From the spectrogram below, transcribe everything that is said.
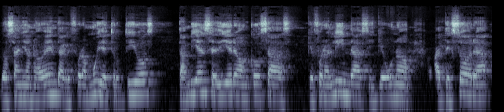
los años 90, que fueron muy destructivos, también se dieron cosas que fueron lindas y que uno atesora,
